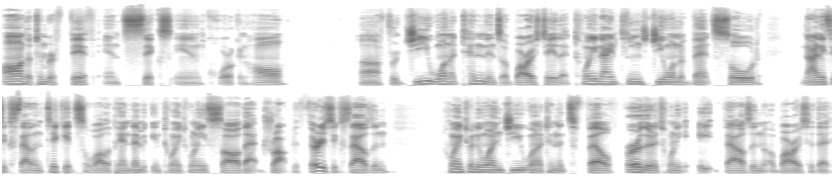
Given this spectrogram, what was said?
on September 5th and 6th in Korakuen Hall. Uh, for G1 attendance, Obari stated that 2019's G1 event sold 96,000 tickets, while the pandemic in 2020 saw that drop to 36,000. 2021 G1 attendance fell further to 28,000. Obari said that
